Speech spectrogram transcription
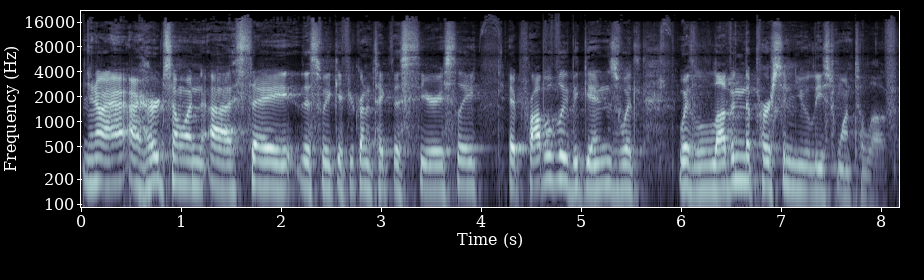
You know, I, I heard someone uh, say this week if you're going to take this seriously, it probably begins with, with loving the person you least want to love.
